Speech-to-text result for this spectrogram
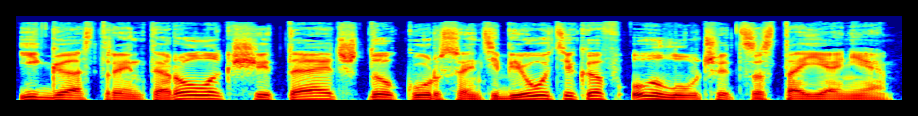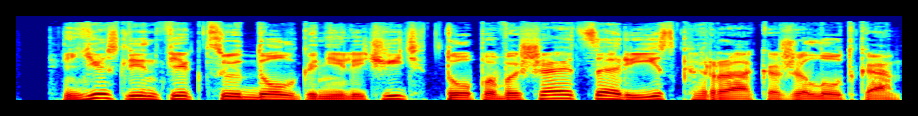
и гастроэнтеролог считает, что курс антибиотиков улучшит состояние. Если инфекцию долго не лечить, то повышается риск рака желудка.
